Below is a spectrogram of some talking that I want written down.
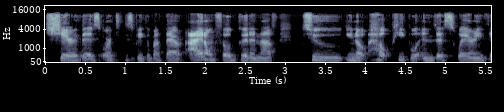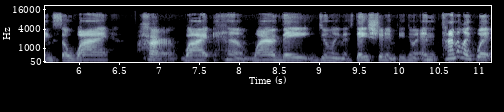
share this or to speak about that. I don't feel good enough to you know help people in this way or anything. So why her? Why him? Why are they doing this? They shouldn't be doing and kind of like what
